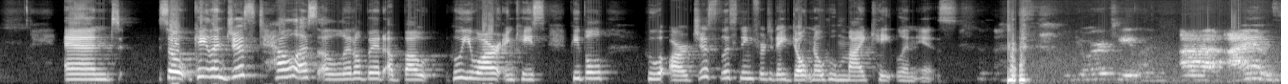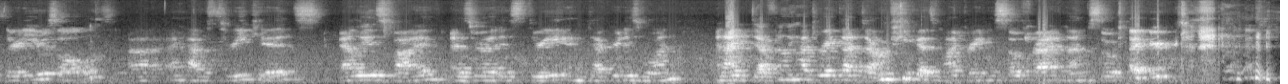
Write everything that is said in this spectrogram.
And so, Caitlin, just tell us a little bit about who you are in case people who are just listening for today don't know who my Caitlin is. You're Caitlin. Uh, I am 30 years old. Uh, I have three kids. Ellie is five, Ezra is three, and Deckard is one. And I definitely had to write that down because my brain is so fried and I'm so tired.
